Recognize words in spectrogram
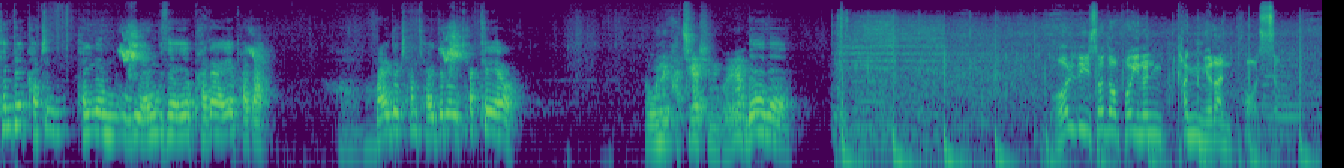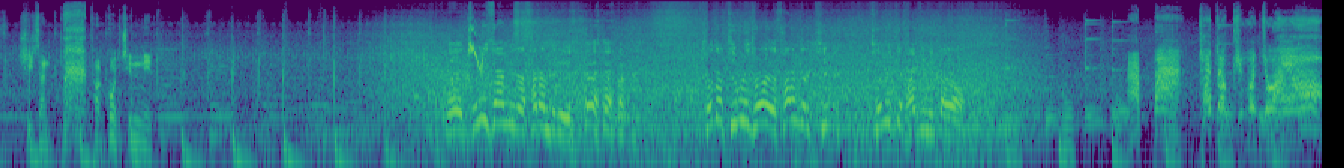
캠핑 같이 다니는 우리 앵무새의 바다예요, 바다. 말도 참 잘 들어요, 착해요. 아, 오늘 같이 가시는 거예요? 네네. 멀리서도 보이는 강렬한 포스. 시선 팍팍 꽂힙니다. 네, 재밌어 합니다, 사람들이. 저도 기분이 좋아요. 사람들이 기, 재밌게 봐주니까요. 아빠, 저도 기분 좋아요.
